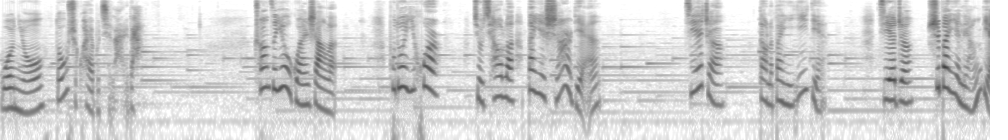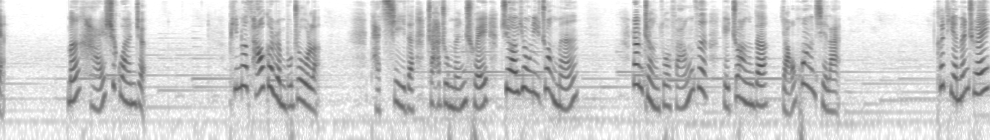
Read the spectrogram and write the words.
蜗牛都是快不起来的。窗子又关上了，不多一会儿，就敲了半夜十二点。接着，到了半夜一点，接着是半夜两点，门还是关着。匹诺曹可忍不住了，他气得抓住门锤就要用力撞门，让整座房子给撞得摇晃起来。可铁门锤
